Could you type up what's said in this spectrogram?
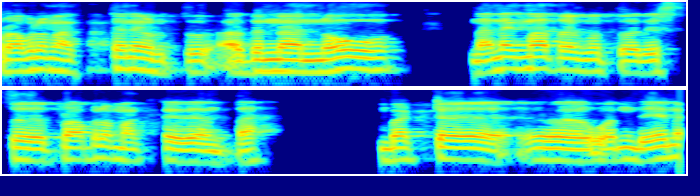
ಪ್ರಾಬ್ಲಮ್ ಆಗ್ತಾನೆ ಇರ್ತು ಅದನ್ನ ನೋವು ನನಗ್ ಮಾತ್ರ ಗೊತ್ತು ಅದೆಷ್ಟು ಪ್ರಾಬ್ಲಮ್ ಆಗ್ತಾ ಇದೆ ಅಂತ ಬಟ್ ಒಂದ್ ಏನ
